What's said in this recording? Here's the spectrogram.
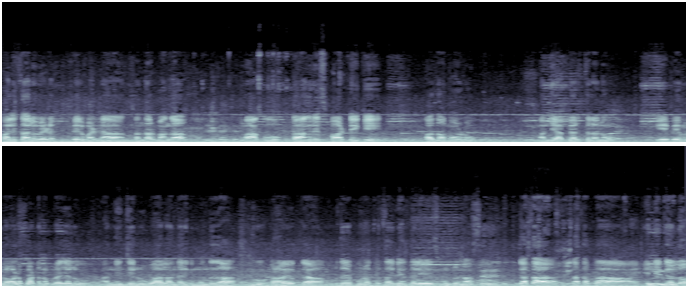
ఫలితాలు వెలువడిన సందర్భంగా మాకు కాంగ్రెస్ పార్టీకి పదమూడు మంది అభ్యర్థులను ఏ వేములవాడ పట్టణ ప్రజలు అందించారు. వాళ్ళందరికీ ముందుగా నా యొక్క హృదయపూర్వక కృతజ్ఞతలు వేసుకుంటున్నా గత గత ఎన్నికల్లో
